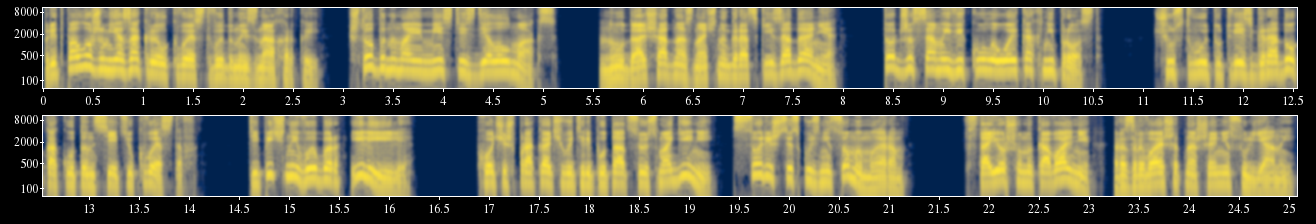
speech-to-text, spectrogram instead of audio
Предположим, я закрыл квест, выданный знахаркой. Что бы на моем месте сделал Макс? Ну, дальше однозначно городские задания. Тот же самый Викула ой как непрост. Чувствую, тут весь городок окутан сетью квестов. Типичный выбор или-или. Хочешь прокачивать репутацию с могиней, ссоришься с кузнецом и мэром. Встаешь у наковальни, разрываешь отношения с Ульяной.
